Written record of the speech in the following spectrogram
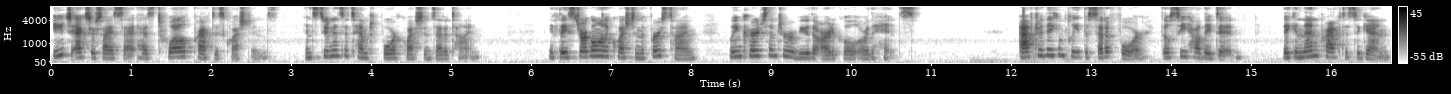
Each exercise set has 12 practice questions, and students attempt four questions at a time. If they struggle on a question the first time, we encourage them to review the article or the hints. After they complete the set of four, they'll see how they did. They can then practice again,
